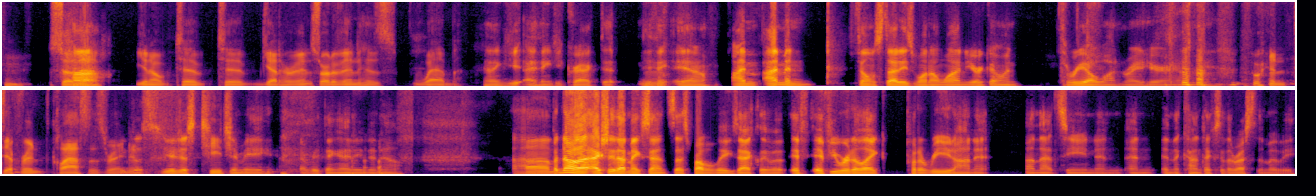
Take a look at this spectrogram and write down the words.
Hmm. so Huh. that you know to to get her in, sort of in his web. I think he, I think he cracked it. You Yeah. think you know? I'm I'm in film studies 101. You're going 301 right here. I mean, We're in different classes right you're now. just you're just teaching me everything I need to know. Um, Um, but no, actually, that makes sense. That's probably exactly what if if you were to like put a read on it on that scene and and in the context of the rest of the movie,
